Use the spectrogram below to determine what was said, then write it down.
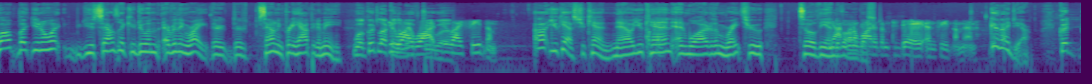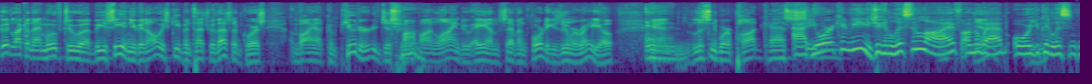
well, but you know what? You sounds like you're doing everything right. They're they're sounding pretty happy to me. Well, good luck in Do the I move wa- to. do Uh, I feed them? Uh, you yes, you can now. You can and water them right through till the end yeah, of I'm going to water them today and feed them then. Good idea. Good good luck on that move to uh, BC, and you can always keep in touch with us, of course, via computer. You Just pop online to AM seven forty Zoomer Radio and, And- listen to our podcasts At even. your convenience, you can listen live on the Yeah. web, or Mm-hmm. you can listen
